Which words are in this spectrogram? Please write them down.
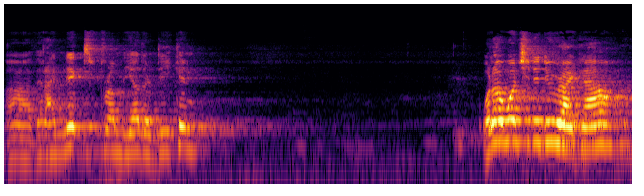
uh, that I nicked from the other deacon. What I want you to do right now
